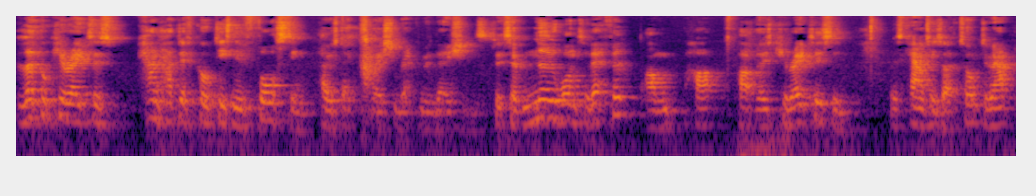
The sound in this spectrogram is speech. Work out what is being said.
Local curators can have difficulties in enforcing post-excavation recommendations. So it's of no want of effort on part, part of those curators in those counties I've talked about.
